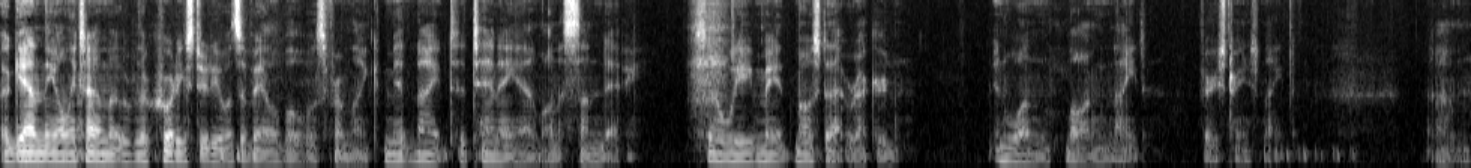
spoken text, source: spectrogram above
again, the only time the recording studio was available was from like midnight to 10 a.m. on a Sunday. So we made most of that record in one long night, very strange night. Um,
